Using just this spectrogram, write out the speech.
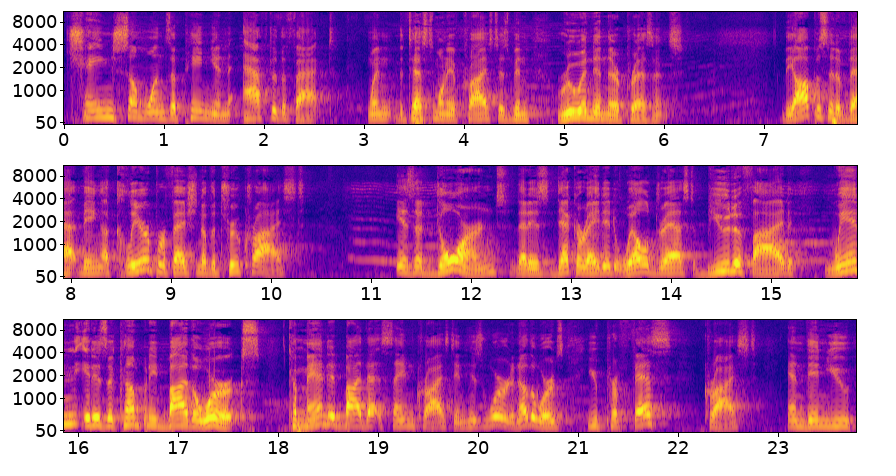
change someone's opinion after the fact when the testimony of Christ has been ruined in their presence. The opposite of that being a clear profession of the true Christ is adorned, that is, decorated, well dressed, beautified, when it is accompanied by the works commanded by that same Christ in His Word. In other words, you profess Christ and then you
